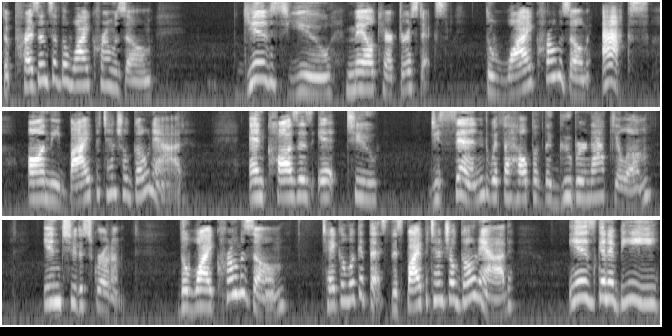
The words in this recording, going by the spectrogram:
The presence of the Y chromosome gives you male characteristics the Y chromosome acts on the bipotential gonad and causes it to descend with the help of the gubernaculum into the scrotum. The Y chromosome, take a look at this. This bipotential gonad is going to be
